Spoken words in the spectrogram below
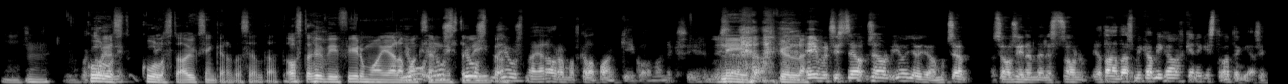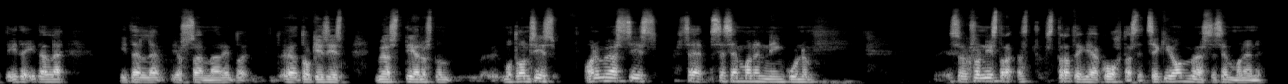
Mm. Mm. Kuulostaa, kuulostaa yksinkertaiselta, että osta hyviä firmoja ja älä maksa niistä just, liikaa. Just näin, ja nauran matkalla pankkiin kolmanneksi. Niin, niin kyllä. Ei, mutta siis se on, se on joo, joo, joo, mutta se, se on siinä mielessä, se on, ja tämä on taas mikä, mikä on kenenkin strategia sitten. Ite, itelle, itelle jossain määrin, to, toki siis myös tiedoston, mutta on siis, on myös siis se, se semmoinen niin kuin, se on niin stra- strategiakohtaisesti, että sekin on myös se semmoinen,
